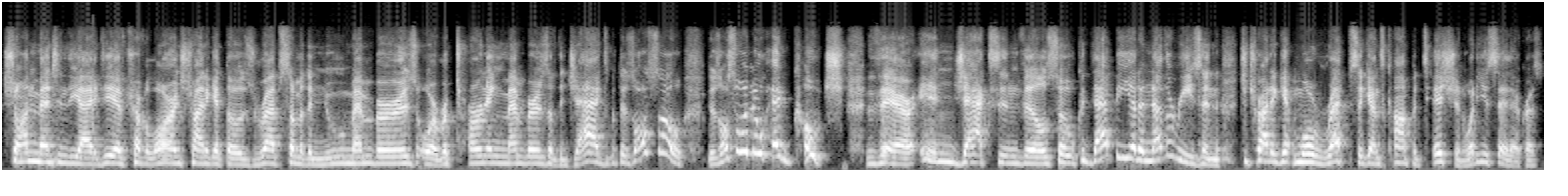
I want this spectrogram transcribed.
Sean mentioned the idea of Trevor Lawrence trying to get those reps, some of the new members or returning members of the Jags, but there's also there's also a new head coach there in Jacksonville. So, could that be yet another reason to try to get more reps against competition? What do you say there, Chris?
